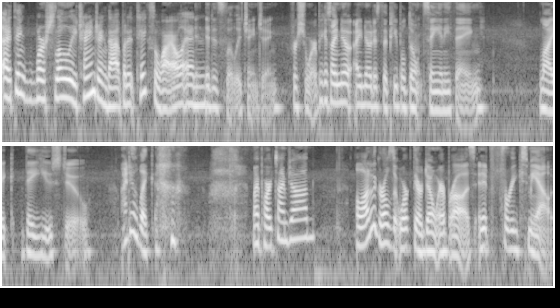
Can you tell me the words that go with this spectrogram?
I think we're slowly changing that, but it takes a while. And It is slowly changing for sure because I know I noticed that people don't say anything like they used to. I know, like my part-time job, a lot of the girls that work there don't wear bras, and it freaks me out.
